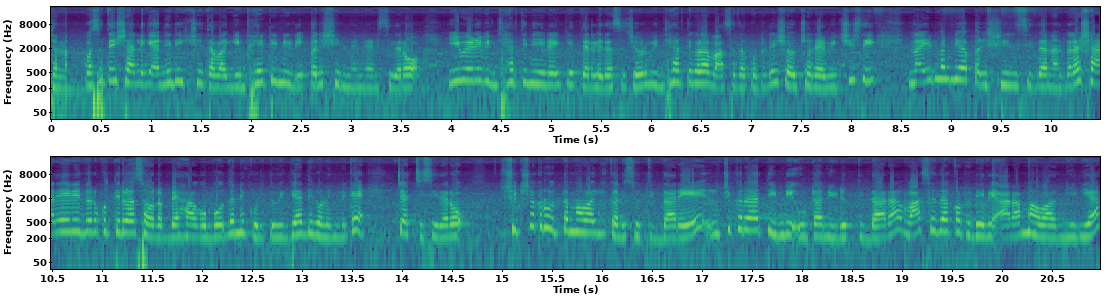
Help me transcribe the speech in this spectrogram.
ಚೆನ್ನಮ್ಮ ವಸತಿ ಶಾಲೆಗೆ ಅನಿರೀಕ್ಷಿತವಾಗಿ ಭೇಟಿ ನೀಡಿ ಪರಿಶೀಲನೆ ನಡೆಸಿದರು. ಈ ವೇಳೆ ವಿದ್ಯಾರ್ಥಿ ನಿಲಯಕ್ಕೆ ತೆರಳಿದ ಸಚಿವರು ವಿದ್ಯಾರ್ಥಿಗಳ ವಾಸದ ಕೊಠಡಿ ಶೌಚಾಲಯ ವೀಕ್ಷಿಸಿ ನೈರ್ಮಲ್ಯ ಪರಿಶೀಲಿಸಿದ ನಂತರ ಶಾಲೆಯಲ್ಲಿ ದೊರಕುತ್ತಿರುವ ಸೌಲಭ್ಯ ಹಾಗೂ ಬೋಧನೆ ಕುರಿತು ವಿದ್ಯಾರ್ಥಿಗಳೊಂದಿಗೆ ಚರ್ಚಿಸಿದರು. ಶಿಕ್ಷಕರು ಉತ್ತಮವಾಗಿ ಕಲಿಸುತ್ತಿದ್ದಾರೆಯೇ ರುಚಿಕರ ತಿಂಡಿ ಊಟ ನೀಡುತ್ತಿದ್ದಾರಾ? ವಾಸದ ಕೊಠಡಿಯಲ್ಲಿ ಆರಾಮವಾಗಿದೆಯಾ?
